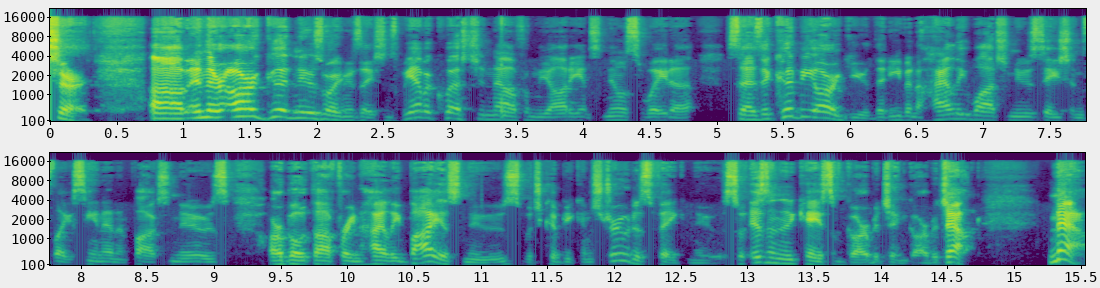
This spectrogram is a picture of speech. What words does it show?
sure. Um, and there are good news organizations. We have a question now from the audience. Neil Sueda says it could be argued that even highly watched news stations like CNN and Fox News are both offering highly biased news, which could be construed as fake news. So isn't it a case of garbage in, garbage out? Now,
